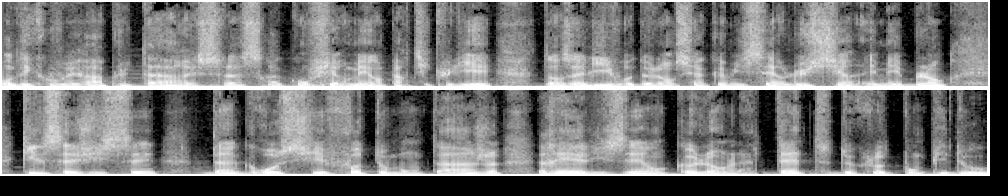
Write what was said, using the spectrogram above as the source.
On découvrira plus tard, et cela sera confirmé en particulier dans un livre de l'ancien commissaire Lucien Aimé Blanc, qu'il s'agissait d'un grossier photomontage réalisé en collant la tête de Claude Pompidou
